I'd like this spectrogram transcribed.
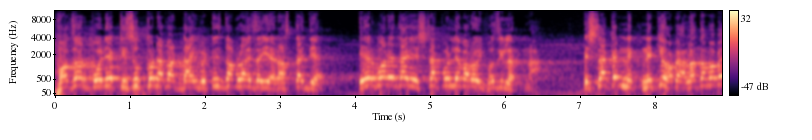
ফজর পড়ে কিছুক্ষণ আবার ডায়াবেটিস দাবলায় যাইয়ে রাস্তায় দিয়ে, এরপরে যাই ইশরাক পড়লে আবার ওই ফজিলত না। ইশরাকের নে- নেকি হবে আলাদা ভাবে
